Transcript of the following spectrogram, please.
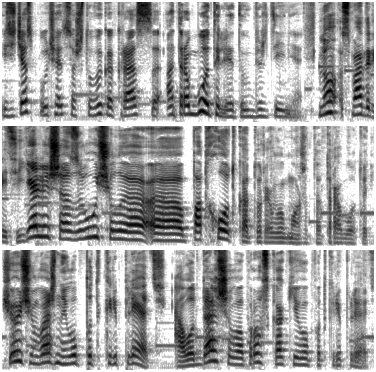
И сейчас получается, что вы как раз отработали это убеждение. Но смотрите, я лишь озвучила э, подход, который вы можете отработать. Еще очень важно его подкреплять. А вот дальше вопрос, как его подкреплять.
